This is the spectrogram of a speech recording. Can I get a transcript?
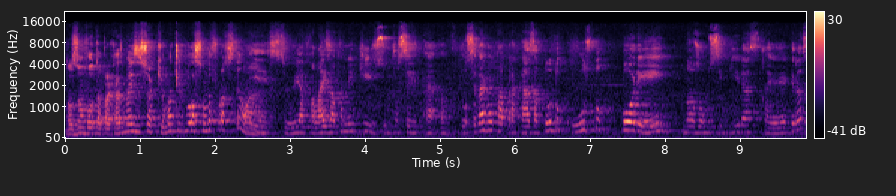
nós vamos voltar para casa, mas isso aqui é uma tripulação da Frota Estelar. Isso, eu ia falar exatamente isso. Você, ah, você vai voltar para casa a todo custo, porém, nós vamos seguir as regras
